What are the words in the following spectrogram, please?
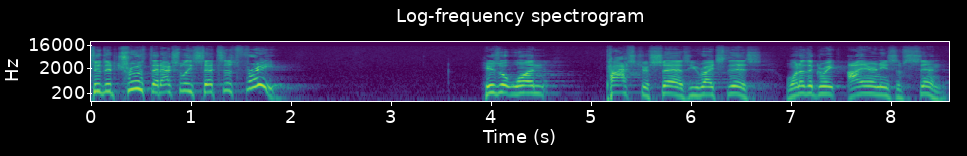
to the truth that actually sets us free. Here's what one pastor says. He writes this, one of the great ironies of sin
